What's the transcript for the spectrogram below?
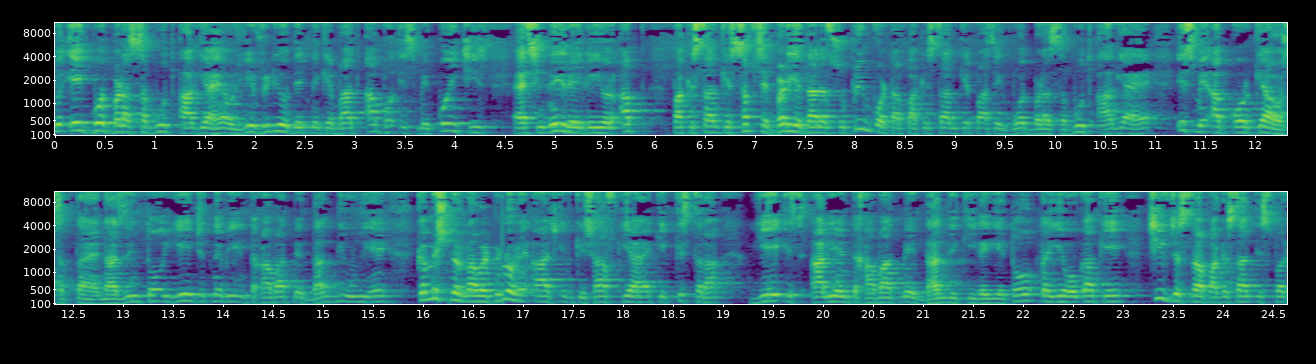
तो एक बहुत बड़ा सबूत आ गया है और ये वीडियो देखने के बाद अब इसमें कोई चीज़ ऐसी नहीं रह गई और अब पाकिस्तान के सबसे बड़ी अदालत, सुप्रीम कोर्ट ऑफ़ पाकिस्तान के पास एक बहुत बड़ा सबूत आ गया है। इसमें अब और क्या हो सकता है? नाजरीन तो ये जितने भी इंतबात में दांदी हुई है, कमिश्नर रावलपिंडो ने आज इंकशाफ किया है कि किस तरह ये इस आलिया इंतबात में धांधली की गई है। तो ये होगा कि चीफ जस्टिस ऑफ़ पाकिस्तान इस पर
